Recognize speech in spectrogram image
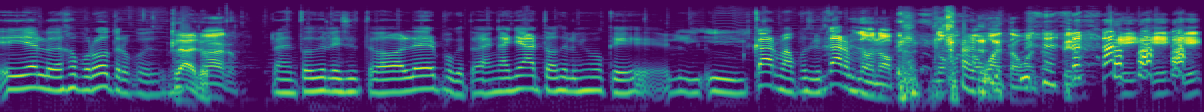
ella lo deja por otro, pues. ¿no? Claro. Entonces le dice, te va a doler porque te va a engañar, te va a hacer lo mismo que el, el karma, pues el karma. No, no, pero, no, aguanta, aguanta. Pero eh, eh, eh,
